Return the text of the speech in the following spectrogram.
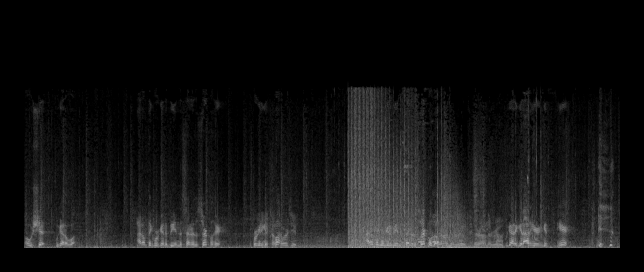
Oh shit, we gotta what? I don't think we're gonna be in the center of the circle here. We're gonna They're get come fucked. towards you. I don't think we're gonna be in the center of the circle though. They're on the roof. They're on the roof. We gotta get out of here and get here.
